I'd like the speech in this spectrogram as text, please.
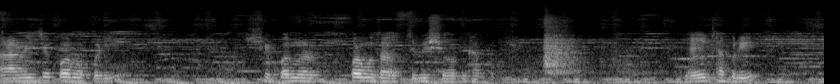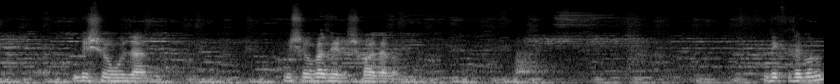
আর আমি যে কর্ম করি, সে কর্মের কর্মতা হচ্ছে বিশ্বকর্মা ঠাকুর। এই ঠাকুরই বিশ্বপূজার বিশ্বকাজের সহায়তা করে। দেখতে থাকুন,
